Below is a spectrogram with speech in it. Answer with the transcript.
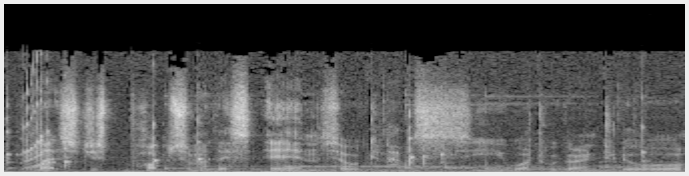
But let's just pop some of this in so we can have a see what we're going to do.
